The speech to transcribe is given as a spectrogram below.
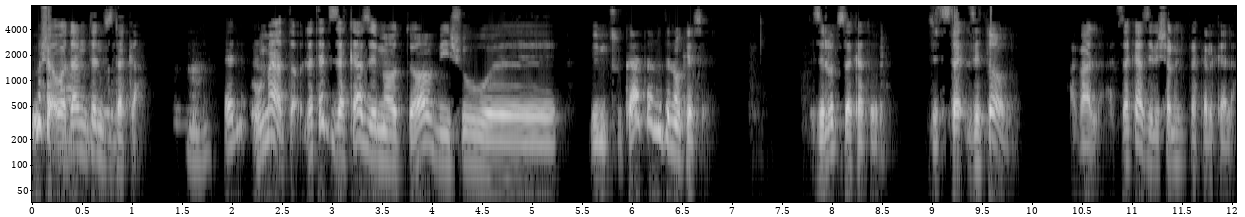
למשל, הוא אדם נותן צדקה. כן? הוא אומר, לתת צדקה זה מאוד טוב, מישהו אה, במצוקה אתה נותן לו כסף. זה לא צדקה טובה, זה טוב, אבל הצדקה זה לשנות את הכלכלה.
